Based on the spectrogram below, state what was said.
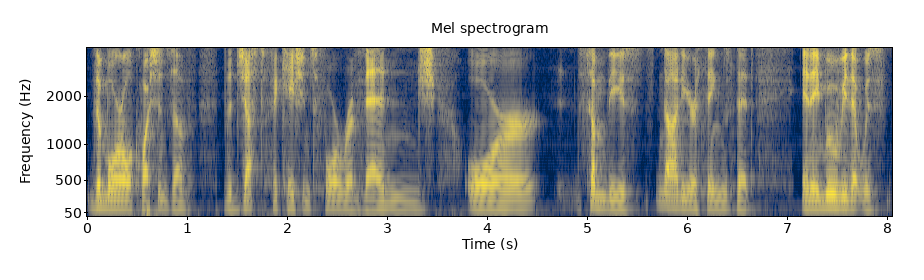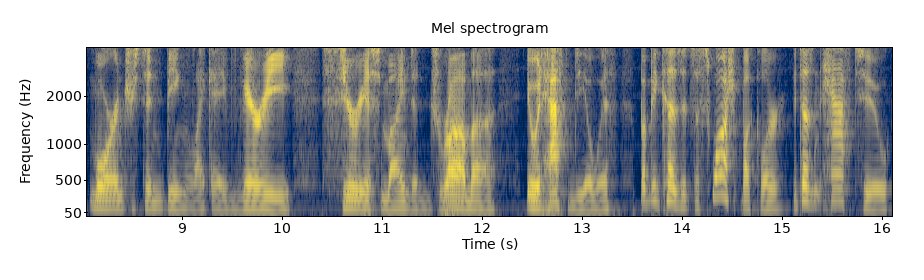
the moral questions of the justifications for revenge or some of these naughtier things that in a movie that was more interested in being like a very serious minded drama, it would have to deal with. But because it's a swashbuckler, it doesn't have to,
